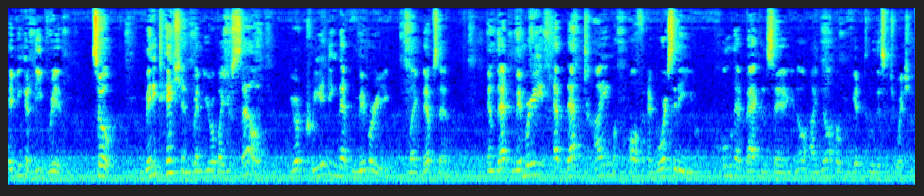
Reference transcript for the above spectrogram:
taking a deep breath. So meditation, when you're by yourself, you're creating that memory, like Deb said, and that memory at that time of adversity, you pull that back and say, you know, I know how to get through this situation.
